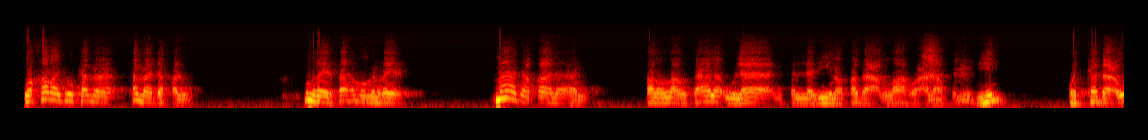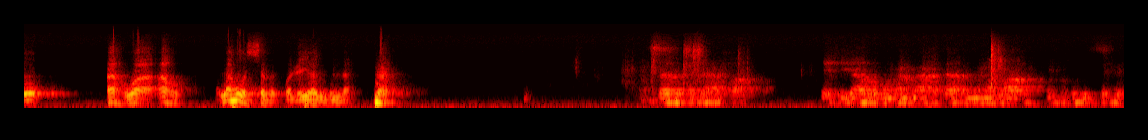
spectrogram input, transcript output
وخرجوا كما كما دخلوا. من غير فهم ومن غير. ماذا قال آنفا؟ قال الله تعالى أولئك الذين طبع الله على قلوبهم واتبعوا أهواءهم. هذا هو السبب والعياذ بالله. نعم. اعتذارهم عما آتاهم من الله في كتب السحر؟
